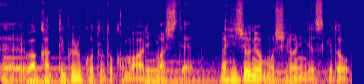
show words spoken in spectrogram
えー、分かってくることとかもありまして、まあ、非常に面白いんですけど、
